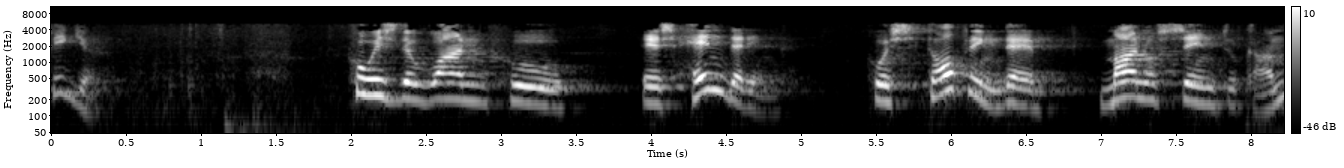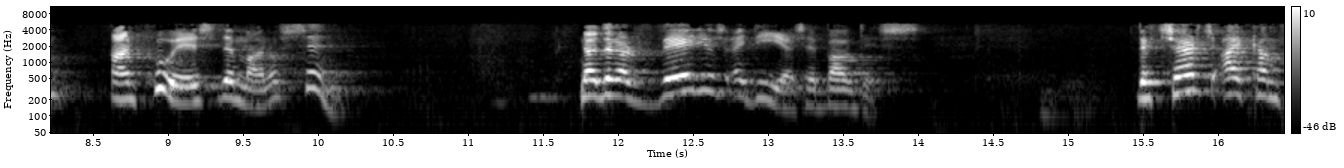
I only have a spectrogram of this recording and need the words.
figures? Who is the one who is hindering, who is stopping the man of sin to come, and who is the man of sin? Now, there are various ideas about this. The church I come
